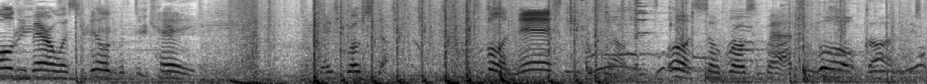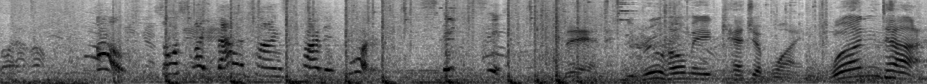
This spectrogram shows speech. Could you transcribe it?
moldy barrel was filled with decay. There's gross stuff. It's full of nasty evil smells, and it's oh so gross and bad. Oh god. Oh, so it's like Valentine's private quarters. Steak City. Man, you brew homemade ketchup wine one time.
